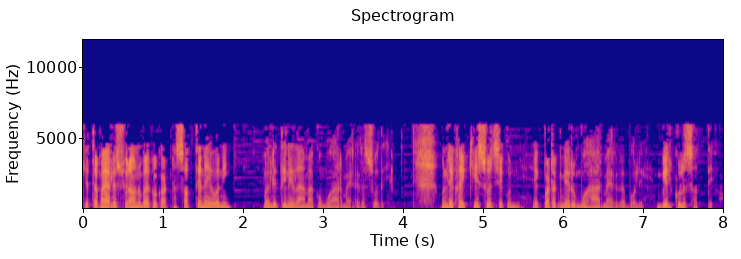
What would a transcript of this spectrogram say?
के तपाईँहरूले सुनाउनु भएको घटना सत्य नै हो नि? मैले तिनै लामाको मुहारमा हेरेर सोधेँ। उनले खै के सोचेको नि एकपटक मेरो मुहारमा हेरेर बोले बिल्कुल सत्य हो।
